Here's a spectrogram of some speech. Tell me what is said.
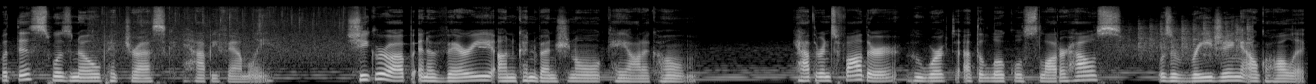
but this was no picturesque, happy family. She grew up in a very unconventional, chaotic home. Katherine's father, who worked at the local slaughterhouse, was a raging alcoholic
